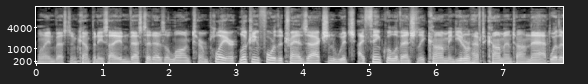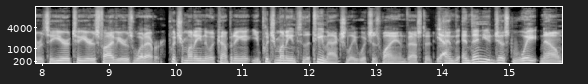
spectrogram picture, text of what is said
when I invest in companies. I invested as a long term player looking for the transaction, which I think will eventually come. And you don't have to comment on that, whether it's a year, two years, five years, whatever. Put your money into a company. You put your money into the team, actually, which is why I invested. Yeah. And, and then you just wait. Now,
